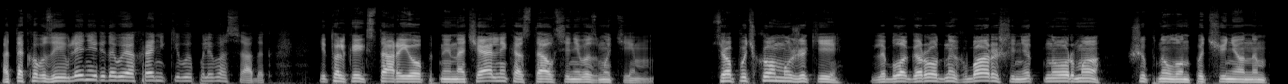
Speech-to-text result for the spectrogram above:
От такого заявления рядовые охранники выпали в осадок, и только их старый опытный начальник остался невозмутим. «Все пучком, мужики. Для благородных барышей нет норма», — шепнул он подчиненным.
